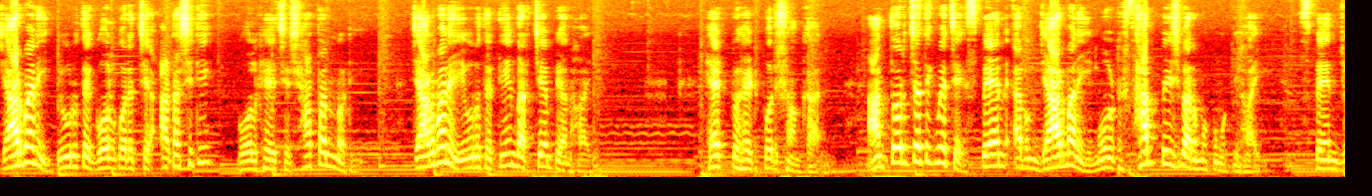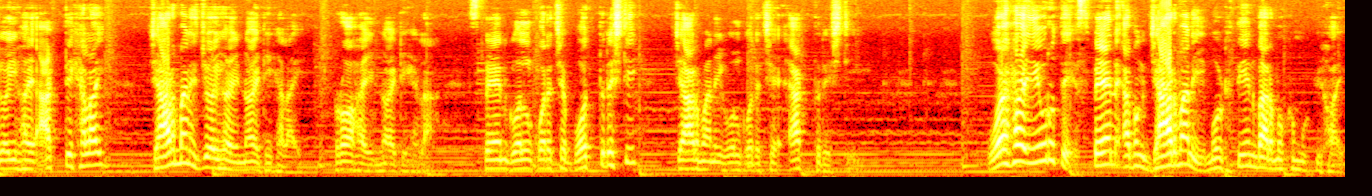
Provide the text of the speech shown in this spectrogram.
জার্মানি ইউরোতে গোল করেছে আটাশিটি, গোল খেয়েছে সাতান্নটি। জার্মানি ইউরোতে তিনবার চ্যাম্পিয়ন হয়। হেড টু হেড পরিসংখ্যান। আন্তর্জাতিক ম্যাচে স্পেন এবং জার্মানি মোট ছাব্বিশ বার মুখোমুখি হয়। স্পেন জয়ী হয় আটটি খেলায়, জার্মানি জয়ী হয় নয়টি খেলায়। ড্র হয় নয়টি খেলা। স্পেন গোল করেছে বত্রিশটি, জার্মানি গোল করেছে একত্রিশটি। ওয়েফা ইউরোতে স্পেন এবং জার্মানি মোট তিনবার মুখোমুখি হয়।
